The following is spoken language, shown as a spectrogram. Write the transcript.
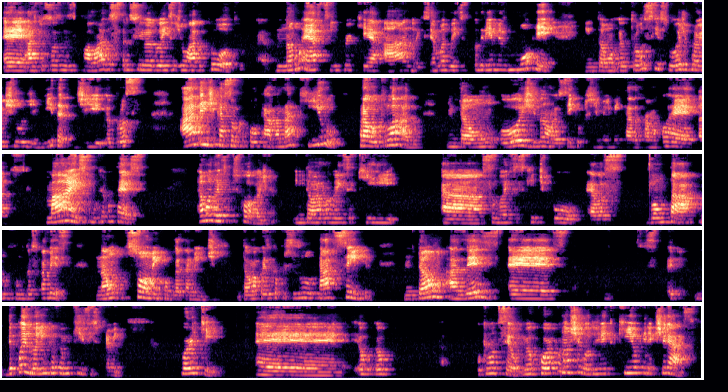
é, as pessoas às vezes falam, ah, você transferiu a doença de um lado para o outro. Não é assim, porque a anorexia é uma doença que poderia mesmo morrer. Então, eu trouxe isso hoje para o estilo de vida, de, eu trouxe a dedicação que eu colocava naquilo para outro lado. Então, hoje, não, eu sei que eu preciso me alimentar da forma correta, mas o que acontece? É uma doença psicológica. Então, é uma doença que ah, são doenças que, tipo, elas vão estar tá no fundo da sua cabeça não somem completamente. Então, é uma coisa que eu preciso lutar sempre. Então, às vezes, é... depois do Olímpia foi muito difícil para mim. Por quê? É... Eu, eu... O que aconteceu? Meu corpo não chegou do jeito que eu queria que chegasse.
